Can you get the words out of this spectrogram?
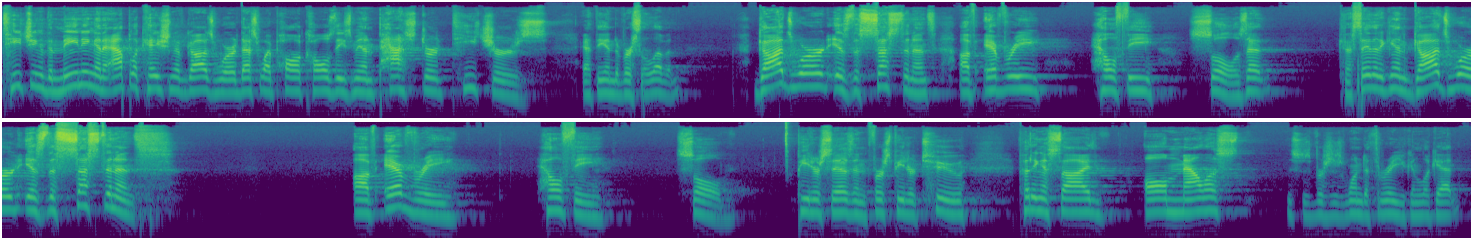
teaching the meaning and application of God's word. That's why Paul calls these men pastor teachers at the end of verse 11. God's word is the sustenance of every healthy soul. Is that, can I say that again? God's word is the sustenance of every healthy soul. Peter says in 1 Peter 2, putting aside all malice, this is verses 1 to 3, you can look at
